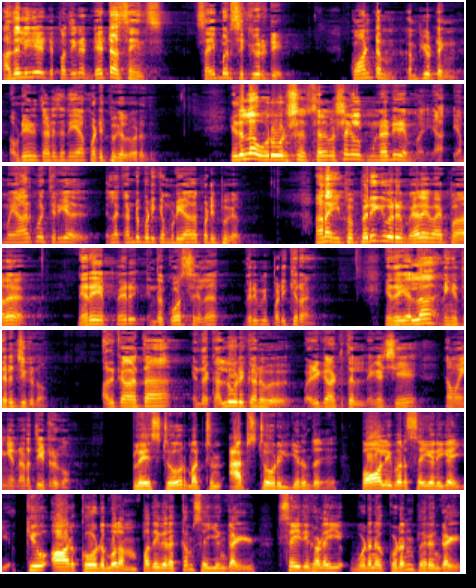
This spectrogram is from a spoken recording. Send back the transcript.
அதுலேயே பார்த்தீங்கன்னா data science cyber security quantum computing அப்படின்னு தனித்தனியாக படிப்புகள் வருது. இதெல்லாம் ஒரு வருஷம் சில வருஷங்களுக்கு முன்னாடி நம்ம யா- நம்ம யாருக்குமே தெரியாது. எல்லாம் கண்டுபிடிக்க முடியாத படிப்புகள். ஆனால் இப்போ பெருகி வரும் வேலை வாய்ப்பால் நிறைய பேர் இந்த கோர்ஸுகளை விரும்பி படிக்கிறாங்க. இதையெல்லாம் நீங்கள் தெரிஞ்சுக்கணும். அதுக்காகத்தான் இந்த கல்லூரி கனவு வழிகாட்டுதல் நிகழ்ச்சியை நம்ம இங்கே நடத்திட்டு இருக்கோம். பிளே ஸ்டோர் மற்றும் ஆப் ஸ்டோரில் இருந்து பாலிமர் செயலியை கியூஆர் கோடு மூலம் பதிவிறக்கம் செய்யுங்கள். செய்திகளை உடனுக்குடன் பெறுங்கள்.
